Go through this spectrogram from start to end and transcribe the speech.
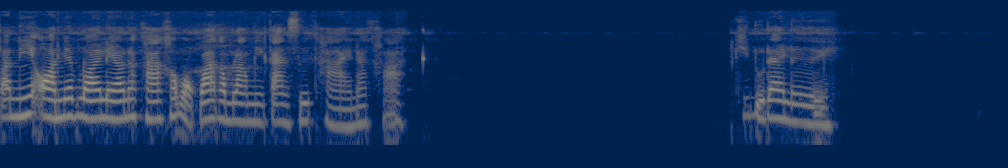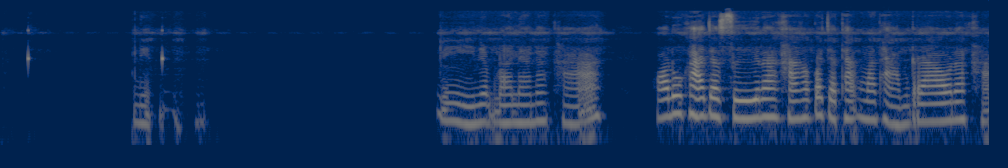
ตอนนี้ออนเรียบร้อยแล้วนะคะ เขาบอกว่ากำลังมีการซื้อขายนะคะ คลิกดูได้เลยเน็ตนี่เรียบร้อยแล้วนะคะพอลูกค้าจะซื้อนะคะเขาก็จะทักมาถามเรานะคะ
